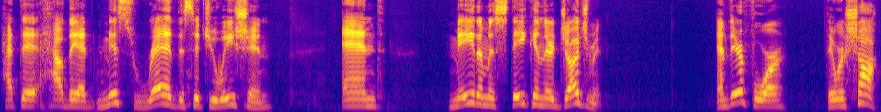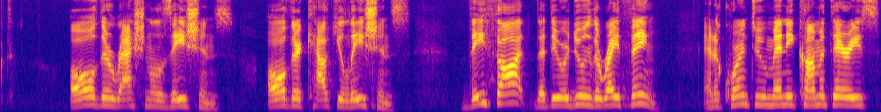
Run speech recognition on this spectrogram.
had to, how they had misread the situation and made a mistake in their judgment. And therefore, they were shocked. All their rationalizations, all their calculations, they thought that they were doing the right thing. And according to many commentaries,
